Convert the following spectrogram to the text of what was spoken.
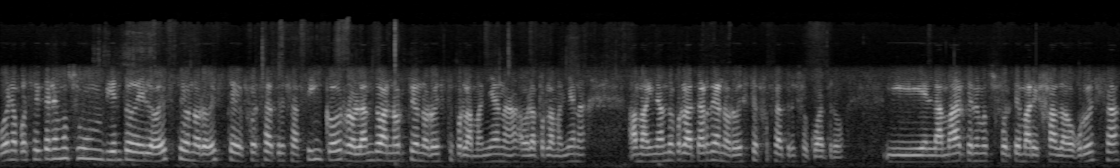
Bueno, pues hoy tenemos un viento del oeste o noroeste, fuerza 3 a 5, rolando a norte o noroeste por la mañana, ahora por la mañana amainando por la tarde a noroeste, fuerza 3 o 4. Y en la mar tenemos fuerte marejada o gruesa,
